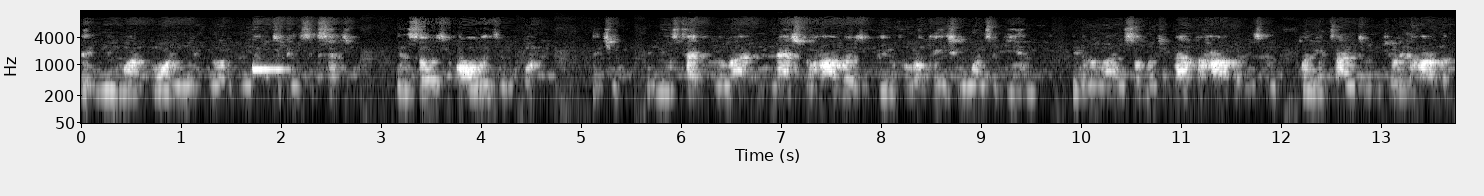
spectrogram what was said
that you want on you in order to be successful. And so it's always important that you in these types of environments. National Harbor is a beautiful location once again. You're going to learn so much about the harbor. There's going to be plenty of time to enjoy the harbor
